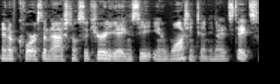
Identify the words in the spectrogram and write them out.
and of course, the National Security Agency in Washington, United States.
